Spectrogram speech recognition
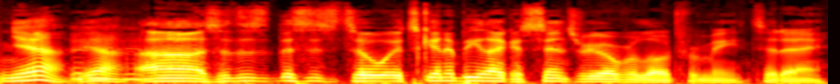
Yeah, yeah. Mhm. Uh, so this this is so it's going to be like a sensory overload for me today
